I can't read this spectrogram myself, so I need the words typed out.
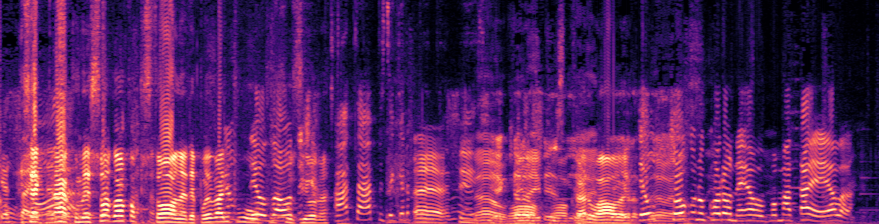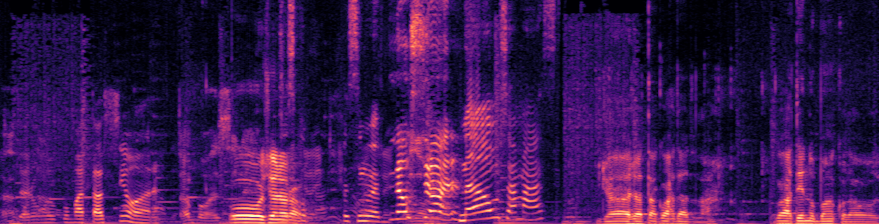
Sair, aqui- ah, começou agora com a pistola, né? Depois vai pro, Deus, pro outra fuzil, né? Ah, tá. Pensei que era É, sim. Não, Ó, ela fez, ó, cara? quero aula. Deu um soco no coronel, eu vou matar ela. Fizeram eu vou matar a senhora. Tá bom, essa Ô, general. Assim, ué. Não, senhora. Não, jamais. Já, já tá guardado lá. Guardei no banco lá o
